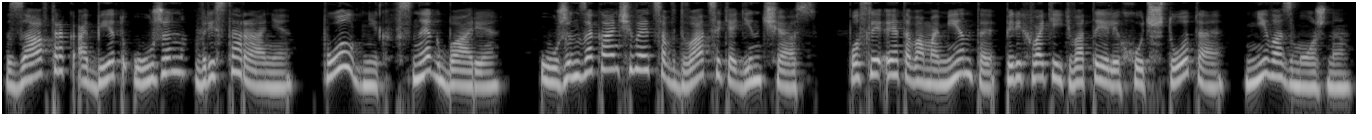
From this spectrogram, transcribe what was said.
Завтрак, обед, ужин в ресторане. Полдник в снэк-баре. Ужин заканчивается в 21 час. После этого момента перехватить в отеле хоть что-то невозможно.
